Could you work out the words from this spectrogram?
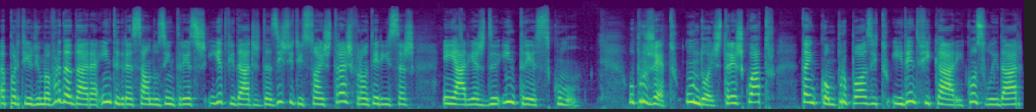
a partir de uma verdadeira integração dos interesses e atividades das instituições transfronteiriças em áreas de interesse comum. O projeto 1234 tem como propósito identificar e consolidar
